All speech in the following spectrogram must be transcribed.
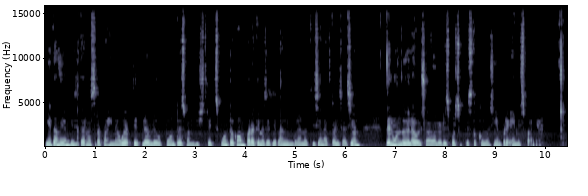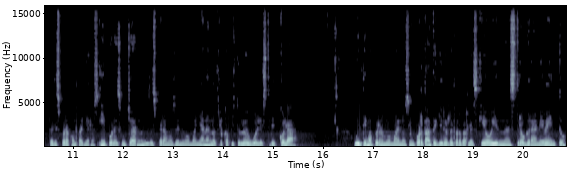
y también visitar nuestra página web www.spanglishtrades.com para que no se pierdan ninguna noticia en actualización del mundo de la bolsa de valores, por supuesto como siempre en español. Gracias por acompañarnos y por escucharnos. Los esperamos de nuevo mañana en otro capítulo de Wall Street Colada. Último, pero no menos importante, quiero recordarles que hoy es nuestro gran evento,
